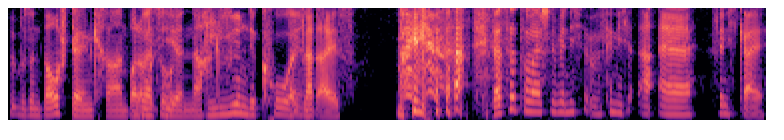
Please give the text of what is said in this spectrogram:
über so einen Baustellenkran Über so balancieren nachts. glühende Bei Kohlen. Glatteis. Das wird zum Beispiel, finde ich, finde ich, äh, finde ich geil.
